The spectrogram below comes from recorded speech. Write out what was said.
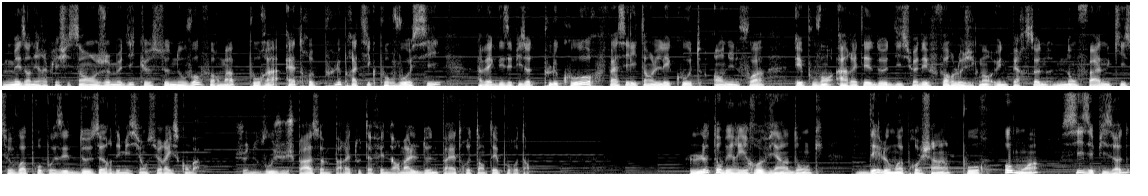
Mais en y réfléchissant, je me dis que ce nouveau format pourra être plus pratique pour vous aussi, avec des épisodes plus courts, facilitant l'écoute en une fois et pouvant arrêter de dissuader fort logiquement une personne non fan qui se voit proposer deux heures d'émission sur Ace Combat. Je ne vous juge pas, ça me paraît tout à fait normal de ne pas être tenté pour autant. Le Tombéry revient donc dès le mois prochain pour au moins 6 épisodes,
